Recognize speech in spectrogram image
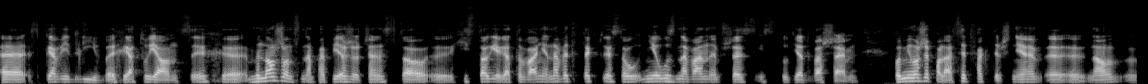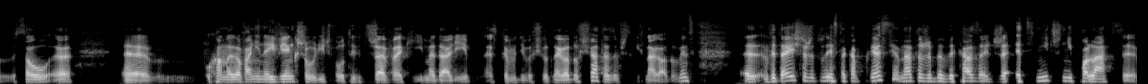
E, sprawiedliwych, ratujących, e, mnożąc na papierze często e, historie ratowania, nawet te, które są nieuznawane przez Instytut Yad Vashem, pomimo że Polacy faktycznie no, są uhonorowani największą liczbą tych drzewek i medali Sprawiedliwych wśród Narodów Świata ze wszystkich narodów. Więc wydaje się, że tutaj jest taka presja na to, żeby wykazać, że etniczni Polacy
